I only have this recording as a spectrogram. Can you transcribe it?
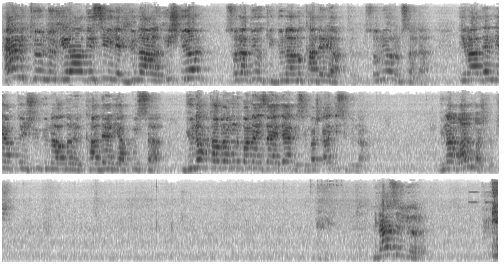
Her türlü iradesiyle günahı işliyor. Sonra diyor ki günahımı kader yaptı. Soruyorum sana. İradenle yaptığın şu günahları kader yapmışsa günah kavramını bana izah eder misin? Başka hangisi günah? Günah var mı başka bir şey? Bir daha söylüyorum.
